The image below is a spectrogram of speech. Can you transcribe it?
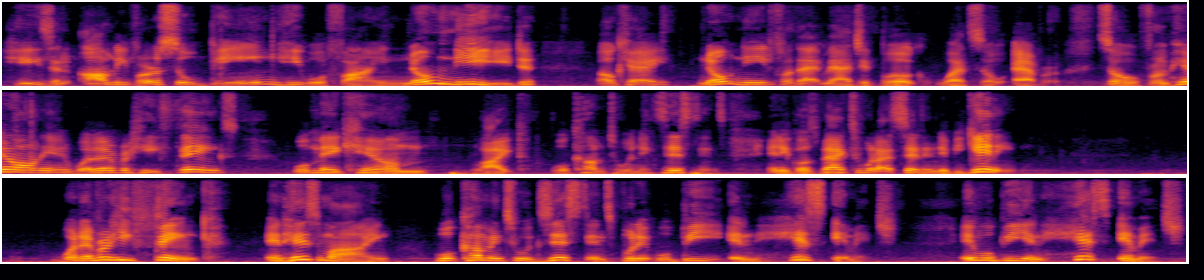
he's an omniversal being, he will find no need, okay? No need for that magic book whatsoever. So from here on in, whatever he thinks will make him like will come to an existence. And it goes back to what I said in the beginning. Whatever he think in his mind will come into existence, but it will be in his image. It will be in his image,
